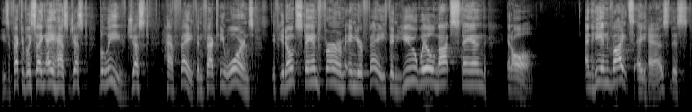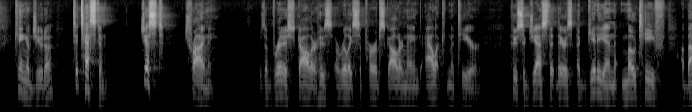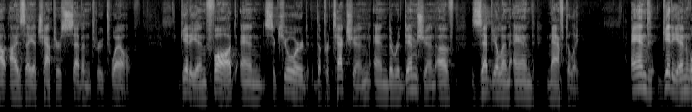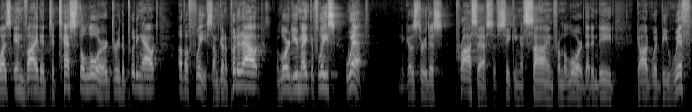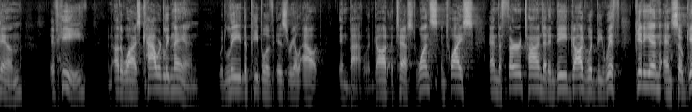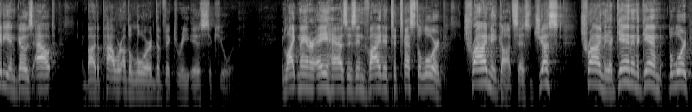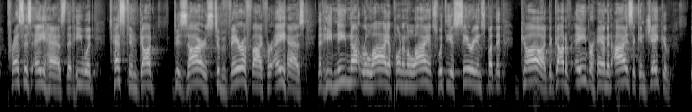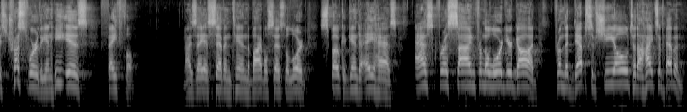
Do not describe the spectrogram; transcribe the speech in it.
He's effectively saying, Ahaz, just believe, just have faith. In fact, he warns if you don't stand firm in your faith, then you will not stand at all. And he invites Ahaz, this king of Judah, to test him. Just try me. There's a British scholar who's a really superb scholar named Alec Motyer who suggests that there's a Gideon motif about Isaiah chapter 7 through 12. Gideon fought and secured the protection and the redemption of Zebulun and Naphtali. And Gideon was invited to test the Lord through the putting out of a fleece. I'm going to put it out, Lord, you make the fleece wet. And he goes through this process of seeking a sign from the Lord that indeed God would be with him if he, an otherwise cowardly man, would lead the people of Israel out in battle. And God attests once and twice, and the third time that indeed God would be with Gideon. And so Gideon goes out, and by the power of the Lord, the victory is secured. In like manner, Ahaz is invited to test the Lord. Try me, God says, just try me. Again and again, the Lord presses Ahaz that he would test him. God desires to verify for Ahaz that he need not rely upon an alliance with the Assyrians, but that God, the God of Abraham and Isaac and Jacob, is trustworthy and he is faithful. In Isaiah 7:10, the Bible says the Lord spoke again to Ahaz, "Ask for a sign from the Lord your God, from the depths of Sheol to the heights of heaven."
